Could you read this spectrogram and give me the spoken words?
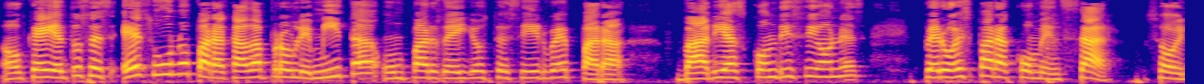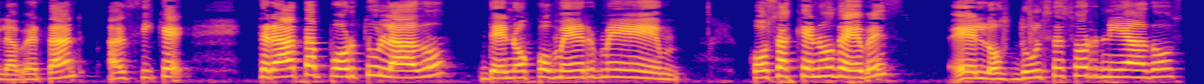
¿Ok? Entonces, es uno para cada problemita, un par de ellos te sirve para varias condiciones, pero es para comenzar, soy la verdad. Así que trata por tu lado de no comerme cosas que no debes, eh, los dulces horneados,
